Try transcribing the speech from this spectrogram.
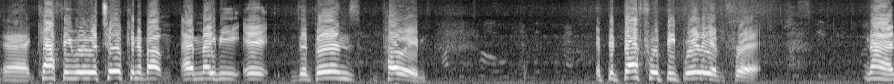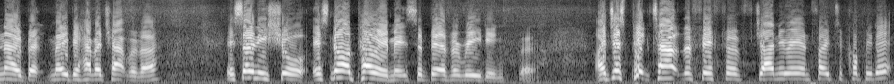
Uh, Kathy, we were talking about uh, maybe uh, the Burns poem. But Beth would be brilliant for it. No, no, but maybe have a chat with her. It's only short. It's not a poem. It's a bit of a reading. But I just picked out the fifth of January and photocopied it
